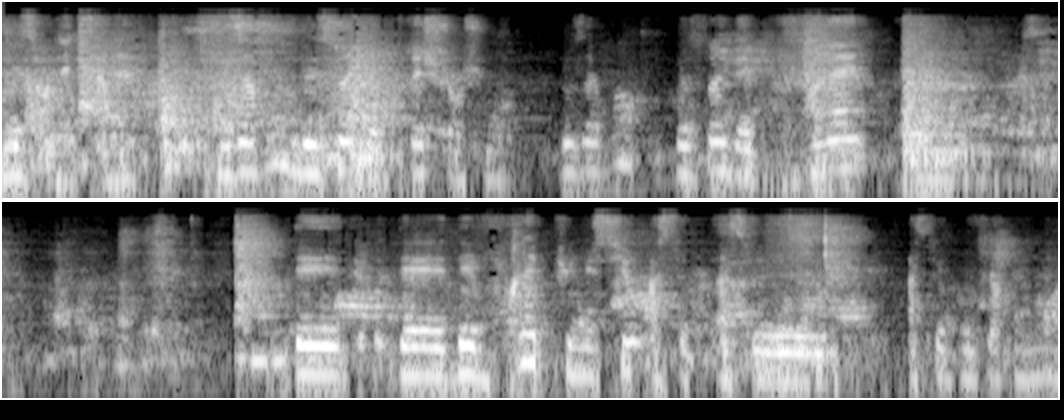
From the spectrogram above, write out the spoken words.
mis en examen. Nous avons besoin de vrais changements. Nous avons besoin de vrais, euh, des, des, des, vraies punitions à ce, à ce, à ce gouvernement.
